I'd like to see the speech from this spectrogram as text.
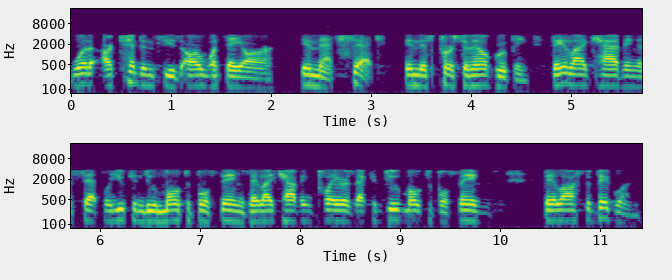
what our tendencies are what they are in that set in this personnel grouping. They like having a set where you can do multiple things. They like having players that can do multiple things. They lost a big one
